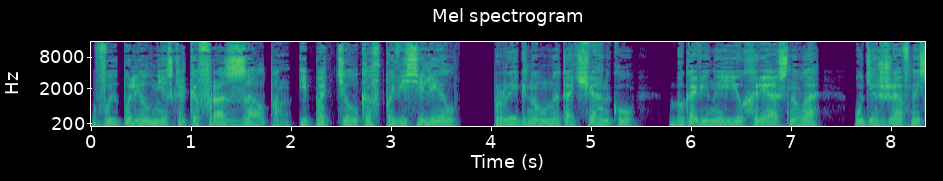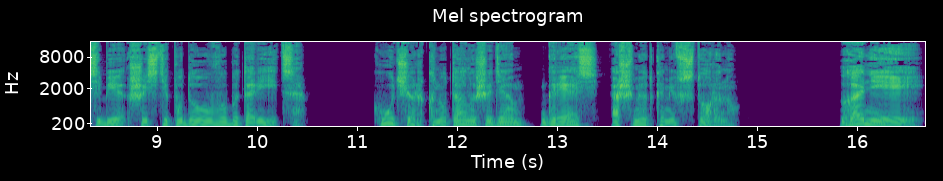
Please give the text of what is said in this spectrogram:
выпалил несколько фраз залпом, и Подтелков повеселел, прыгнул на тачанку, боговина ее хряснула, удержав на себе шестипудового батарейца. Кучер кнута лошадям, грязь ошметками в сторону. «Гони!»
